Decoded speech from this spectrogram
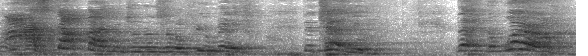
I I stopped by New Jerusalem a few minutes to tell you that the world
